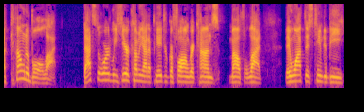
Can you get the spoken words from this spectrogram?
accountable a lot. That's the word we hear coming out of Pedro Grifol and Rick Hahn's mouth a lot. They want this team to be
